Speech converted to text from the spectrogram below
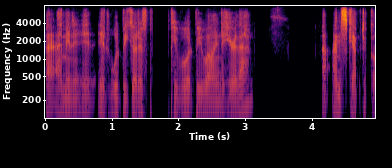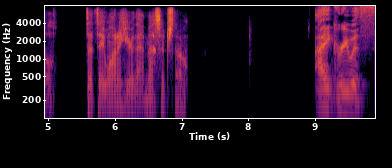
I, I mean it, it would be good if people would be willing to hear that. I, I'm skeptical that they want to hear that message, though. I agree with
